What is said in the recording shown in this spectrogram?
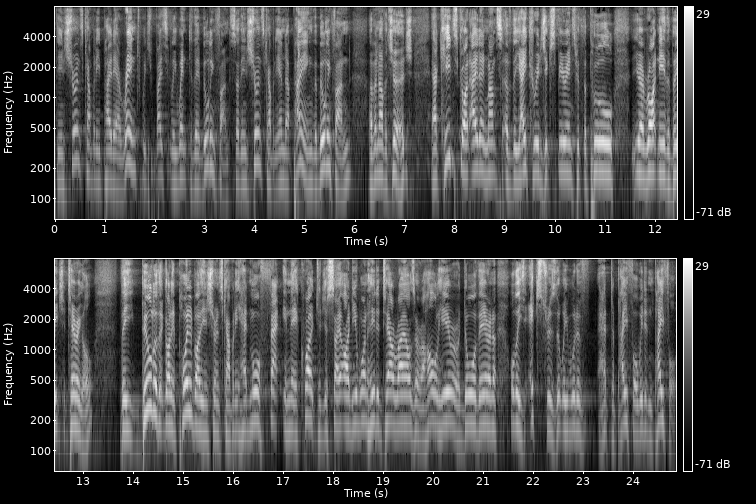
The insurance company paid our rent, which basically went to their building fund. So the insurance company ended up paying the building fund of another church. Our kids got 18 months of the acreage experience with the pool, you know, right near the beach at Terrigal. The builder that got appointed by the insurance company had more fat in their quote to just say, oh, do you want heated towel rails or a hole here or a door there and all these extras that we would have had to pay for, we didn't pay for.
